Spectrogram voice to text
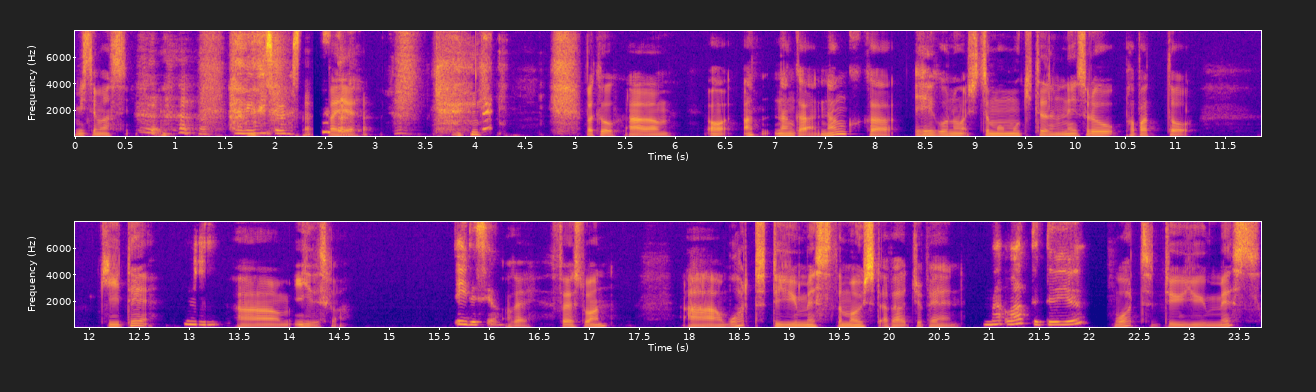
見せます。お願いします。But yeah. But cool. Um, あ、あ、なんか何個か英語の質問も来てたのね。それをパパッと聞いて、うん。あーいいですか？いいですよ。Okay, first one. Uh, what do you miss the most about Japan? ま、what do you? What do you miss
